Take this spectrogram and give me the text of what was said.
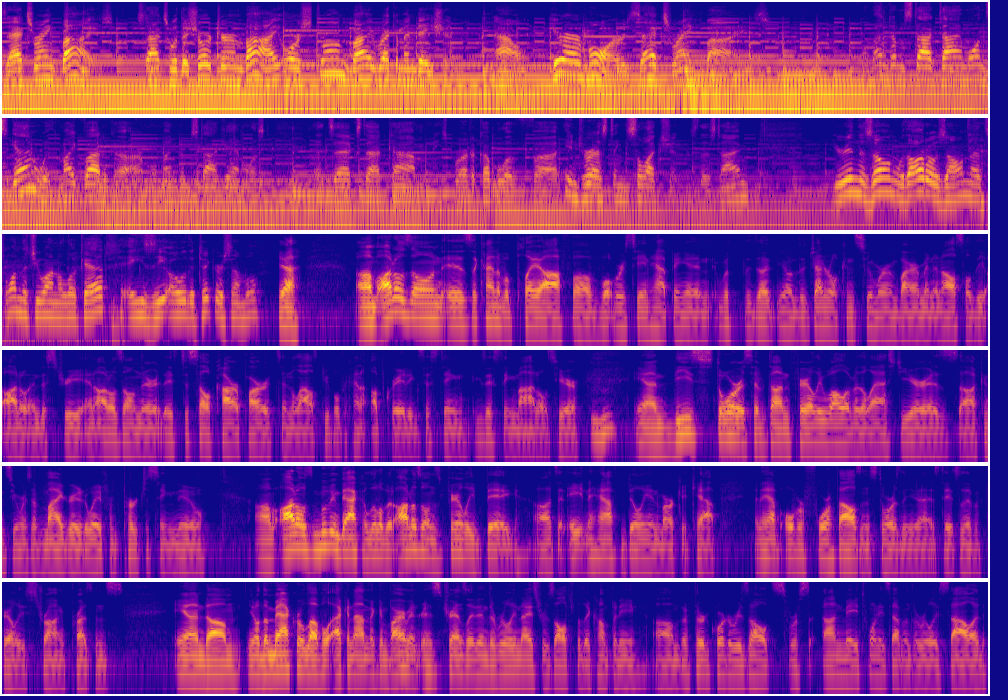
Zacks Rank Buys, stocks with a short term buy or strong buy recommendation. Now, here are more Zacks Rank Buys. Momentum Stock Time once again with Mike Vodicka, our Momentum Stock Analyst at Zacks.com. He's brought a couple of uh, interesting selections this time. You're in the zone with AutoZone. That's one that you want to look at. AZO, the ticker symbol. Yeah. Um, AutoZone is a kind of a playoff of what we're seeing happening in with the, you know the general consumer environment and also the auto industry. And AutoZone, they just sell car parts and allows people to kind of upgrade existing existing models here. Mm -hmm. And these stores have done fairly well over the last year as uh, consumers have migrated away from purchasing new. Um, autos moving back a little bit. AutoZone is fairly big. Uh, it's an eight and a half billion market cap, and they have over 4,000 stores in the United States, so they have a fairly strong presence. And um, you know the macro level economic environment has translated into really nice results for the company. Um, their third quarter results were on May 27th were really solid.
